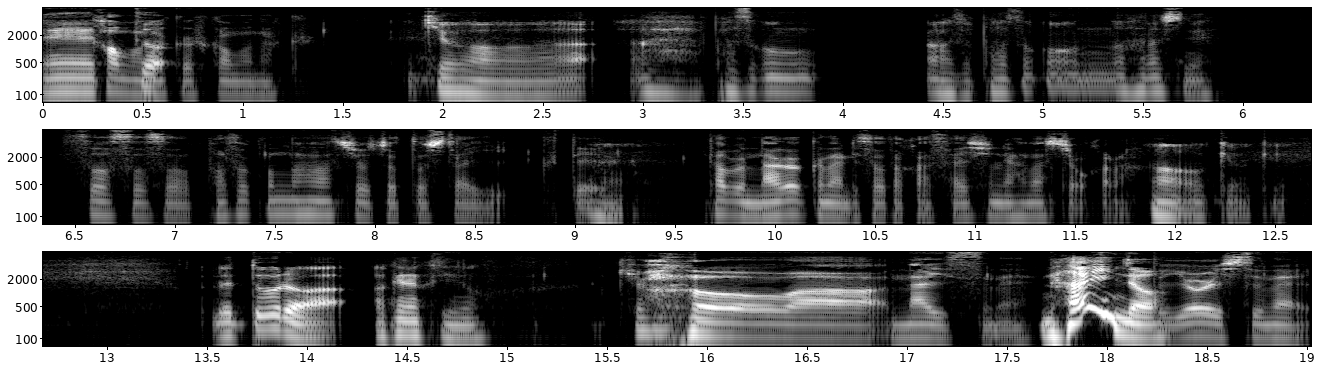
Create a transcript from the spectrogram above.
えー、かもなっと、く不可もなく。今日は、あパソコン、あ、そう、パソコンの話ね。そうそうそう。パソコンの話をちょっとしたいくて、はい。多分長くなりそうだから最初に話しちゃおうかな。あ、オッケーオッケー。レッドブルは開けなくていいの？今日はないっすね。ないの？用意してない。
